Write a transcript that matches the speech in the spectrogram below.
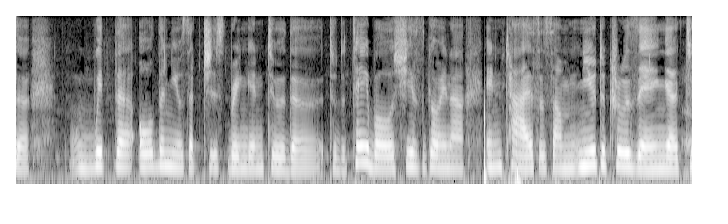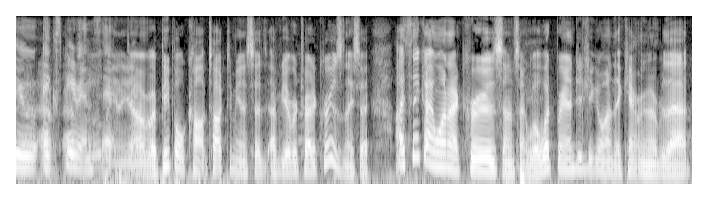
uh, with the, all the news that she's bringing to the to the table, she's going to entice some new to cruising uh, to Ab- experience absolutely. it. And, you know, but people call, talk to me and said, "Have you ever tried a cruise?" And they said, "I think I went on a cruise." And I'm saying, "Well, what brand did you go on?" They can't remember that,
